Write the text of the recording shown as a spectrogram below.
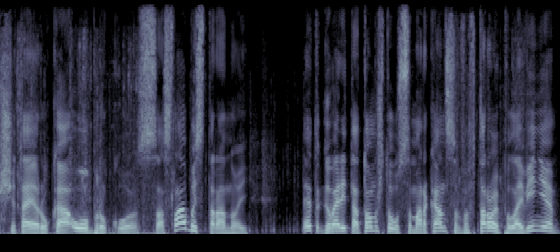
считая рука об руку со слабой стороной, это говорит о том, что у самаркандцев во второй половине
